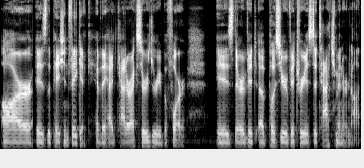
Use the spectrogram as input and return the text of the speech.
are is the patient phakic? Have they had cataract surgery before? Is there a, vit- a posterior vitreous detachment or not?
